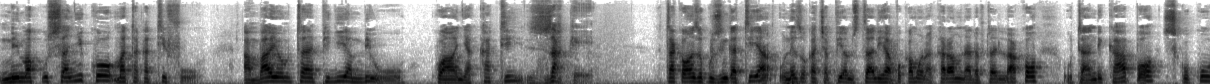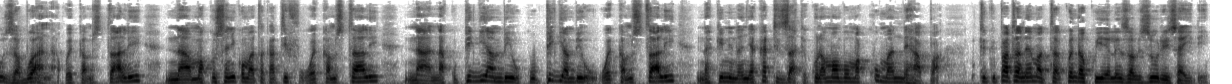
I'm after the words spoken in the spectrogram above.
Ni makusanyiko matakatifu ambayo mtayapigia mbiu kwa nyakati zake nataka uanze kuzingatia unaweza ukachapia mstari hapo kama una karamu na daftari lako utaandika hapo sikukuu za bwana. Weka mstari na makusanyiko matakatifu. Weka mstari na na kupigia mbiu kupiga mbiu. Weka mstari lakini na nyakati zake. Kuna mambo makuu manne hapa. Tukipata neema tutakwenda kuieleza vizuri zaidi.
